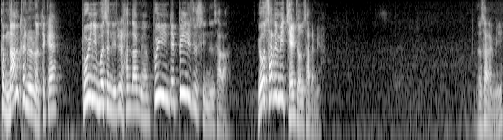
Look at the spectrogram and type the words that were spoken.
그럼 남편은 어떻게 부인이 무슨 일을 한다면 부인인데 빌려줄 수 있는 사람. 요 사람이 제일 좋은 사람이야. 요 사람이.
